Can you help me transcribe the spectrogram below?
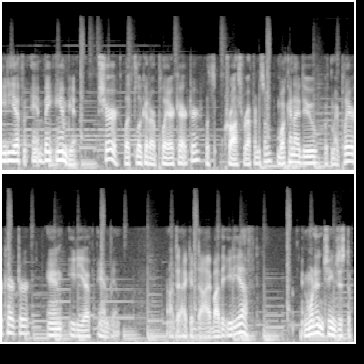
EDF amb Ambient. Sure, let's look at our player character. Let's cross-reference them. What can I do with my player character and EDF Ambient? I could die by the EDF. And went ahead and change this to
